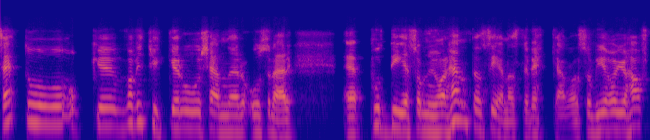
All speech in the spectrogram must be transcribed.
sett och, och eh, vad vi tycker och känner och sådär Eh, Eh, på det som nu har hänt den senaste veckan. Alltså vi har ju haft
